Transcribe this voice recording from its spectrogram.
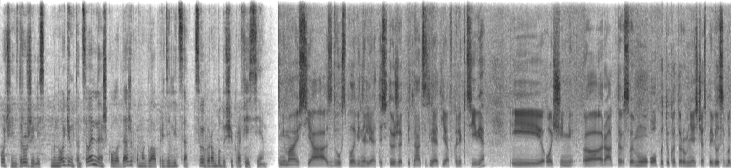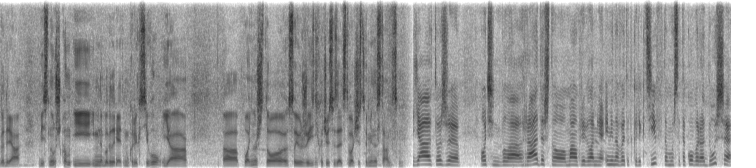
очень сдружились. Многим танцевальная школа даже помогла определиться с выбором будущей профессии. Занимаюсь я с двух с половиной лет, то есть это уже 15 лет я в коллективе. И очень э, рад своему опыту, который у меня сейчас появился благодаря веснушкам. И именно благодаря этому коллективу я понял, что свою жизнь хочу связать с творчеством именно с танцем. Я тоже очень была рада, что мама привела меня именно в этот коллектив, потому что такого радушия,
